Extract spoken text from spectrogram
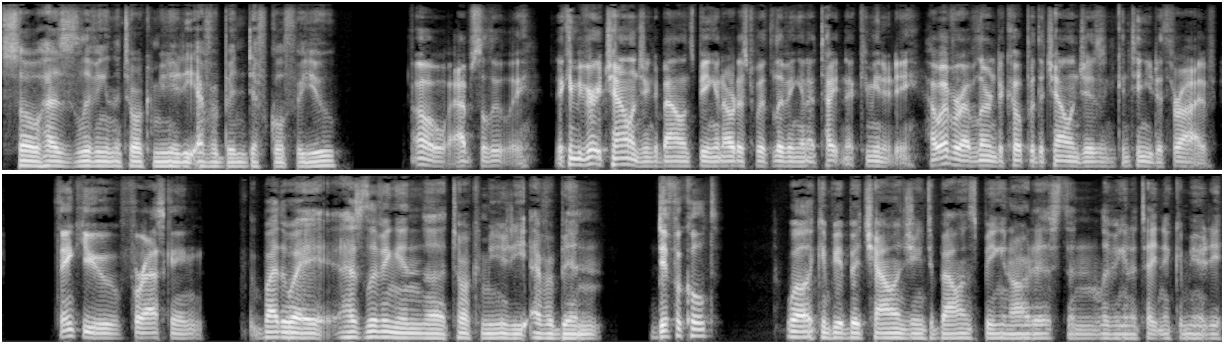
So, has living in the Torr community ever been difficult for you? Oh, absolutely. It can be very challenging to balance being an artist with living in a tight knit community. However, I've learned to cope with the challenges and continue to thrive. Thank you for asking. By the way, has living in the Torr community ever been Difficult? well, it can be a bit challenging to balance being an artist and living in a tight knit community.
